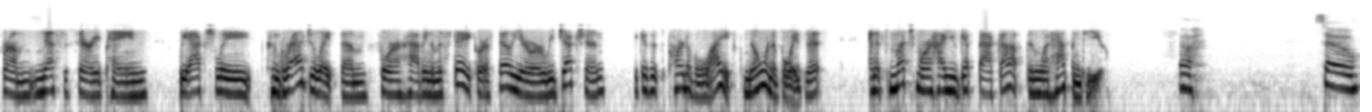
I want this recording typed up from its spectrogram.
from necessary pain. We actually congratulate them for having a mistake or a failure or a rejection because it's part of life. No one avoids it. And it's much more how you get back up than what happened to you. Ugh. So,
